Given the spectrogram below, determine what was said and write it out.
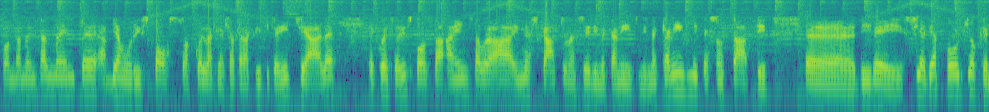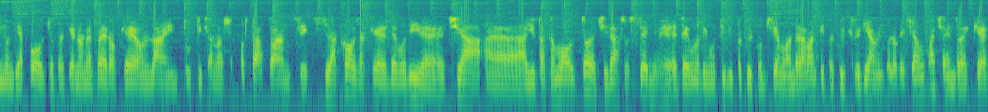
fondamentalmente abbiamo risposto a quella che è stata la critica iniziale e questa risposta ha, instaura- ha innescato una serie di meccanismi, meccanismi che sono stati eh, direi sia di appoggio che non di appoggio perché non è vero che online tutti ci hanno supportato anzi la cosa che devo dire ci ha eh, aiutato molto e ci dà sostegno ed è uno dei motivi per cui continuiamo ad andare avanti per cui crediamo in quello che stiamo facendo è che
